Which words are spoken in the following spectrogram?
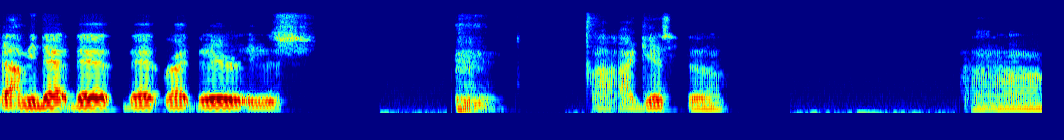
I mean that that that right there is I guess the uh,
